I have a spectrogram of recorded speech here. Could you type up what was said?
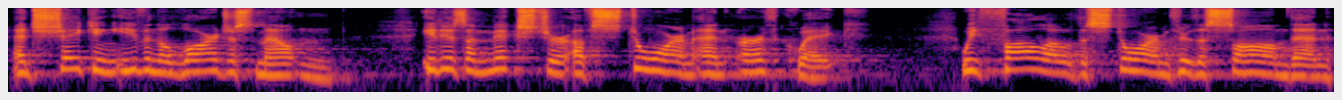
and shaking even the largest mountain. It is a mixture of storm and earthquake. We follow the storm through the psalm then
